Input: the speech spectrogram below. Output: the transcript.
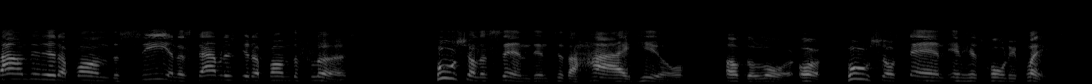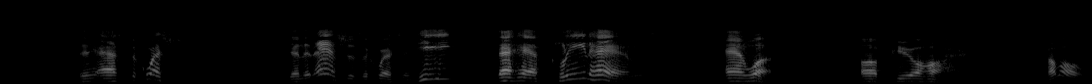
founded it upon the sea and established it upon the floods. Who shall ascend into the high hill of the Lord? Or who shall stand in his holy place? It asks the question. Then it answers the question. He that hath clean hands and what? A pure heart. Come on.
